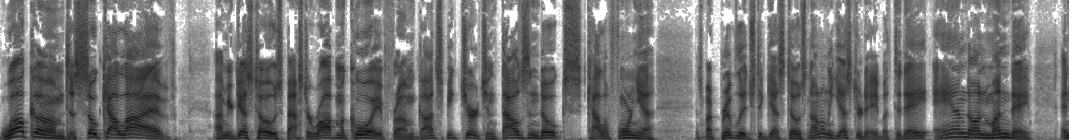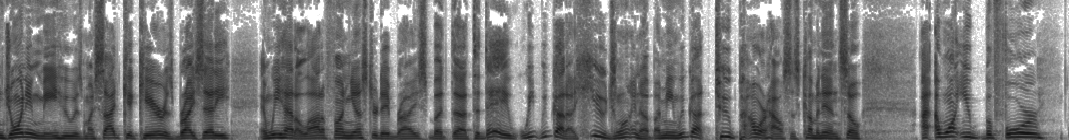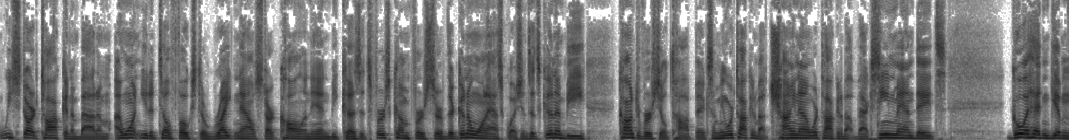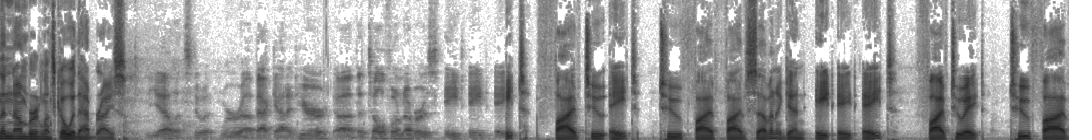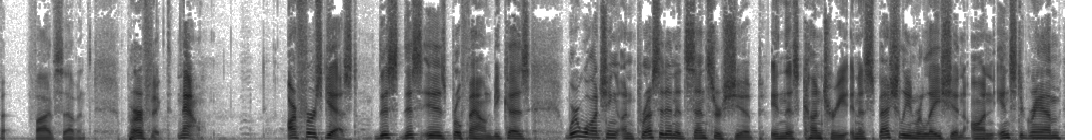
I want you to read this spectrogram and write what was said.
Welcome to SoCal Live. I'm your guest host, Pastor Rob McCoy from Godspeak Church in Thousand Oaks, California. It's my privilege to guest host not only yesterday, but today and on Monday. And joining me, who is my sidekick here, is Bryce Eddy. And we had a lot of fun yesterday, Bryce. But uh, today, we, we've got a huge lineup. I mean, we've got two powerhouses coming in. So I, I want you, before we start talking about them, I want you to tell folks to right now start calling in because it's first come, first serve. They're going to want to ask questions. It's going to be controversial topics. I mean, we're talking about China, we're talking about vaccine mandates. Go ahead and give them the number and let's go with that, Bryce. Yeah, let's do it. We're uh, back at it here. Uh, the telephone number is 888 528 2557. Again, 888 528 2557. Perfect. Now, our first guest. This this is profound because we're watching unprecedented censorship in this country, and especially in relation on Instagram,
